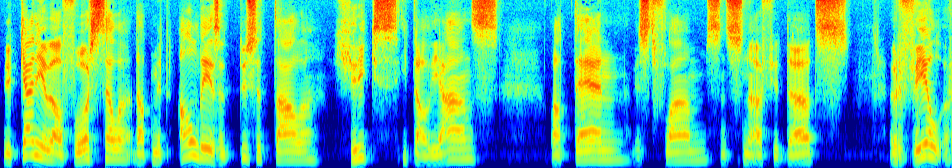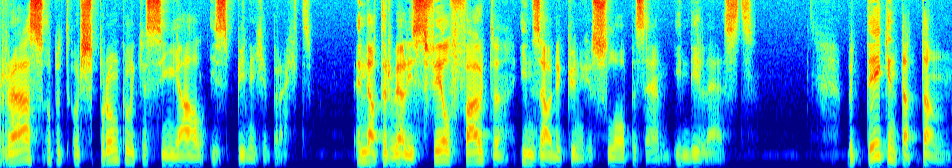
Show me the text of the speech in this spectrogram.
Je kan je wel voorstellen dat met al deze tussentalen, Grieks, Italiaans, Latijn, West-Vlaams, een snuifje Duits, er veel ruis op het oorspronkelijke signaal is binnengebracht. En dat er wel eens veel fouten in zouden kunnen geslopen zijn in die lijst. Betekent dat dan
